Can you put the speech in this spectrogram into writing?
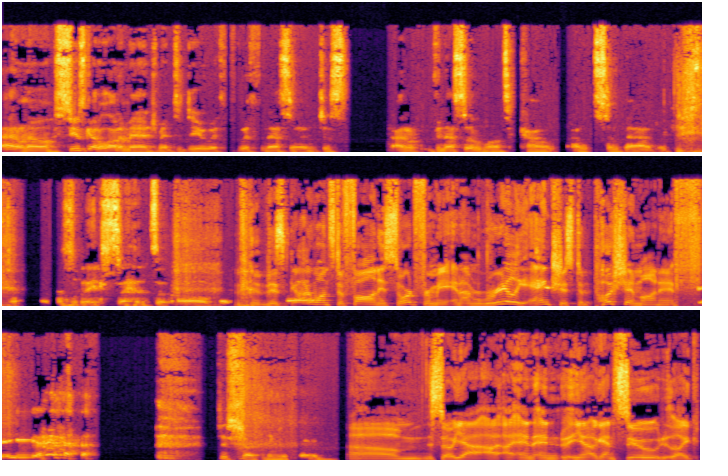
I don't know. Sue's got a lot of management to do with with Vanessa, and just I don't. Vanessa wants Kyle out so bad. Like it doesn't make sense at all. But, this guy wants to fall on his sword for me, and I'm really anxious to push him on it. yeah. Just sharpening the sword. Um, so yeah, I, I, and and you know, again, Sue like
